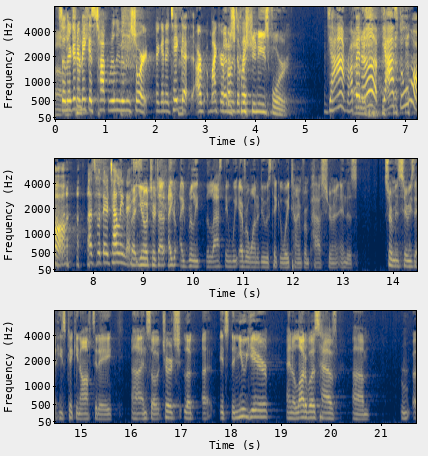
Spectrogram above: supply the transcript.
Uh, So they're going to make us talk really, really short. They're going to take a, our That microphones is away. Christianese for. Yeah, wrap it up. Yeah, estuvo. That's what they're telling us. But you know, church, I, I, I really, the last thing we ever want to do is take away time from Pastor in, in this sermon series that he's kicking off today. Uh, and so, church, look, uh, it's the new year, and a lot of us have um, r- uh,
